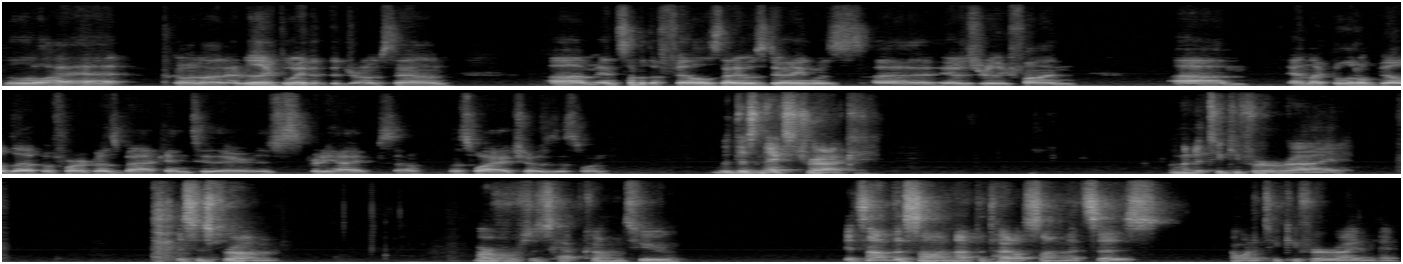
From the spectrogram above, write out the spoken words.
the little hi hat going on. I really like the way that the drums sound, um, and some of the fills that it was doing was uh, it was really fun, um, and like the little build up before it goes back into there is just pretty hype. So that's why I chose this one. With this next track, I'm going to take you for a ride. This is from Marvel vs. Capcom 2. It's not the song, not the title song that says I want to take you for a ride in it.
